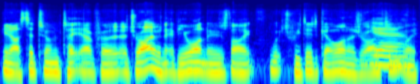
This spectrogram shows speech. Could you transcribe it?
you know, I said to him, take you out for a, a drive in it if you want. And he was like, which we did go on a drive, didn't we?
